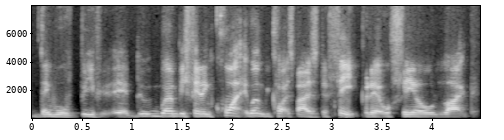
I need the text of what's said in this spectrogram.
they will be. It won't be feeling quite. It won't be quite as bad as a defeat, but it will feel like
